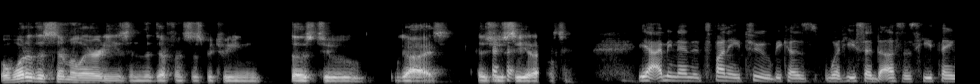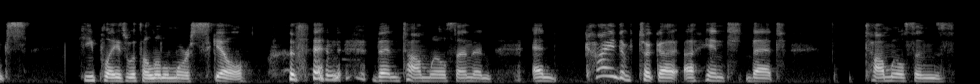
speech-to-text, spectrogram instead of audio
But what are the similarities and the differences between those two guys as you see it, Alison? Yeah, I mean, and it's funny too because what he said to us is he thinks he plays with a little more skill than than Tom Wilson, and and kind of took a, a hint that Tom Wilson's,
